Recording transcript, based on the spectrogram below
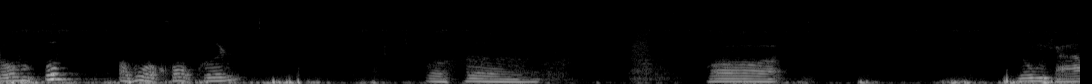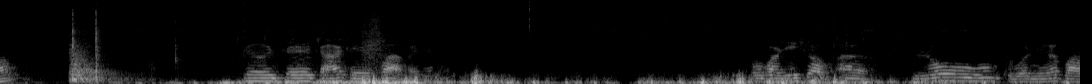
ลมปุ๊บเอาหัวโคกพื้นโอ้โหพอรุ่งเช้า เดินเซช้าเซฟ้าไปนั่นแหละพอวันที่สองเออโล่งตัวเนื้อเบา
